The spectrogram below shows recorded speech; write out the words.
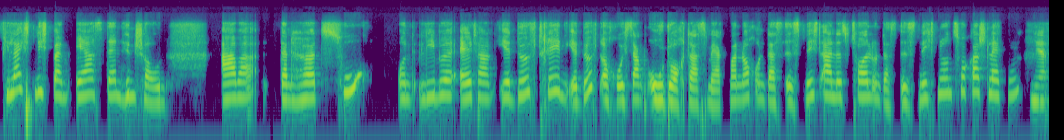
vielleicht nicht beim ersten Hinschauen, aber dann hört zu und liebe Eltern, ihr dürft reden, ihr dürft auch ruhig sagen, oh doch, das merkt man noch und das ist nicht alles toll und das ist nicht nur ein Zuckerschlecken. Ja,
